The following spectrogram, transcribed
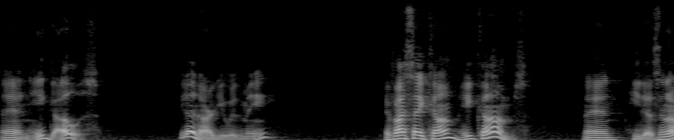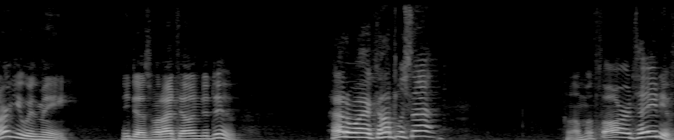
and he goes. He doesn't argue with me. If I say come, he comes. And he doesn't argue with me. He does what I tell him to do. How do I accomplish that? I'm authoritative.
